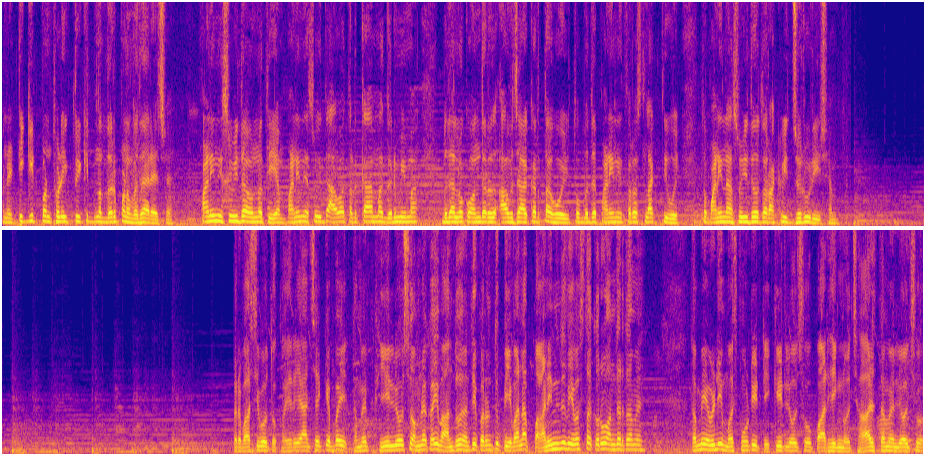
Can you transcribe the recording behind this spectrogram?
અને ટિકિટ પણ થોડીક ટિકિટનો દર પણ વધારે છે. પાણીની સુવિધાઓ નથી. એમ પાણીની સુવિધા આવા તડકામાં ગરમીમાં બધા લોકો અંદર આવ જા કરતા હોય તો બધે પાણીની તરસ લાગતી હોય તો પાણીના સુવિધાઓ તો રાખવી જ જરૂરી છે એમ. પ્રવાસીઓ તો કહી રહ્યા છે કે ભાઈ તમે ફી લ્યો છો અમને કંઈ વાંધો નથી પરંતુ પીવાના પાણીની તો વ્યવસ્થા કરો અંદર તમે. તમે એવડી મસ્ત મોટી ટિકિટ લો છો, પાર્કિંગનો ચાર્જ તમે લો છો.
